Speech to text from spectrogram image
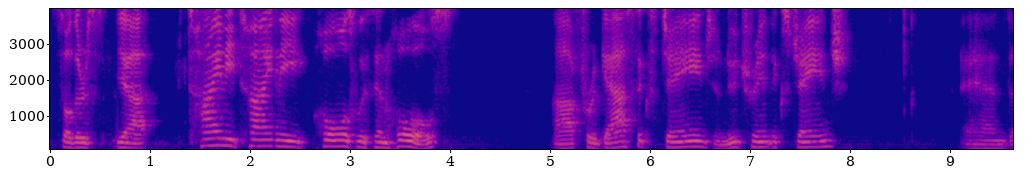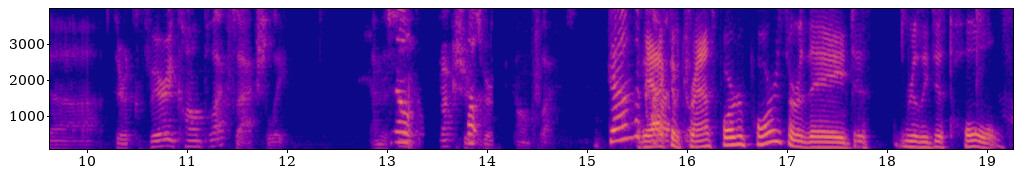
So there's yeah tiny tiny holes within holes uh, for gas exchange and nutrient exchange, and uh, they're very complex actually, and the no, structure is very complex. Down the active transporter pores, or are they just really just holes?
